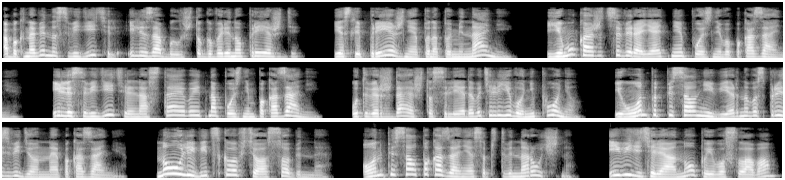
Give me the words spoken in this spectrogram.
Обыкновенно свидетель или забыл, что говорено прежде, если прежнее по напоминанию, ему кажется вероятнее позднего показания. Или свидетель настаивает на позднем показании, утверждая, что следователь его не понял, и он подписал неверно воспроизведенное показание. Но у Левицкого все особенное. Он писал показания собственноручно, и видите ли оно, по его словам,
